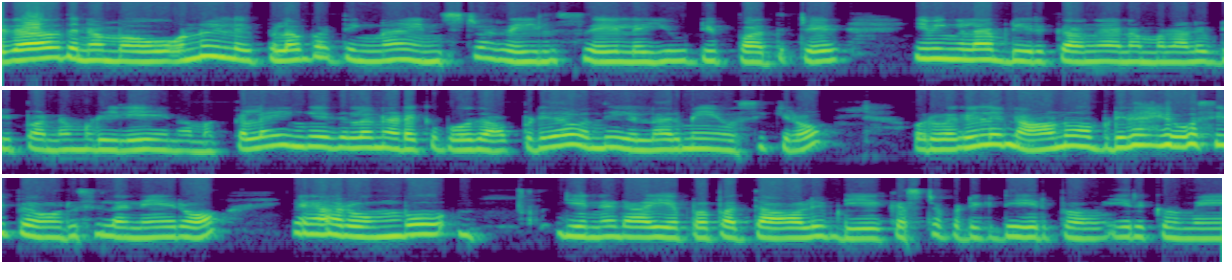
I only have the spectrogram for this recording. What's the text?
ஏதாவது நம்ம ஒன்றும் இல்லை. இப்போல்லாம் பார்த்தீங்கன்னா இன்ஸ்டா ரீல்ஸு இல்லை யூடியூப் பார்த்துட்டு இவங்கெல்லாம் இப்படி இருக்காங்க. நம்மளால இப்படி பண்ண முடியலையே. நமக்கெல்லாம் இங்கே இதெல்லாம் நடக்க போகுது? அப்படி தான் வந்து எல்லாருமே யோசிக்கிறோம். ஒரு வகையில் நானும் அப்படி தான் யோசிப்பேன் ஒரு சில நேரம். ஏன்னா ரொம்ப என்னடா எப்போ பார்த்தாலும் இப்படியே கஷ்டப்பட்டுக்கிட்டே இருப்போம் இருக்குமே.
